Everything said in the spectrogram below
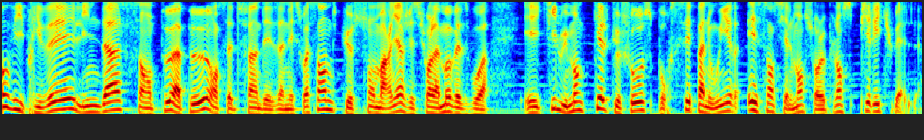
Niveau vie privée, Linda sent peu à peu, en cette fin des années 60, que son mariage est sur la mauvaise voie, et qu'il lui manque quelque chose pour s'épanouir essentiellement sur le plan spirituel.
